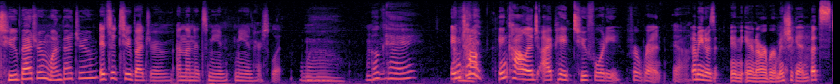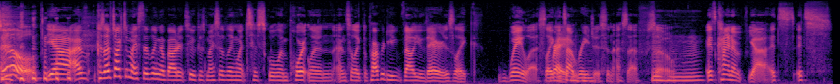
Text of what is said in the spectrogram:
two bedroom, one bedroom? it's a two bedroom, and then it's me and me and her split. Wow. Okay. In, trying co- in college, I paid two forty for rent. Yeah. I mean, it was in Ann Arbor, Michigan, but still. yeah, I've because I've talked to my sibling about it too. Because my sibling went to school in Portland, and so like the property value there is like way less. Like it's Right. outrageous in SF. So mm-hmm. it's kind of yeah. It's it's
